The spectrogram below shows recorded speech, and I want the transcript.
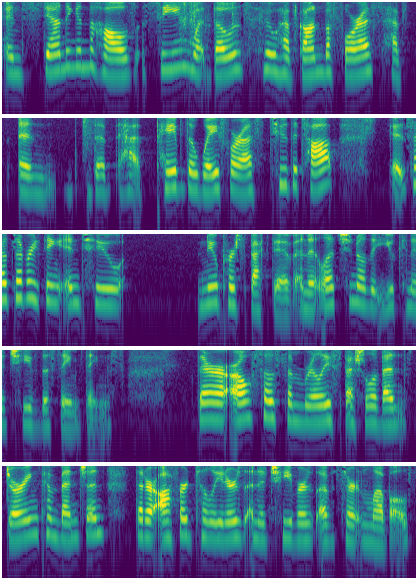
and standing in the halls, seeing what those who have gone before us have and the, have paved the way for us to the top, it sets everything into new perspective and it lets you know that you can achieve the same things. There are also some really special events during convention that are offered to leaders and achievers of certain levels.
